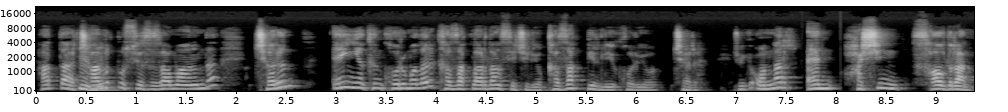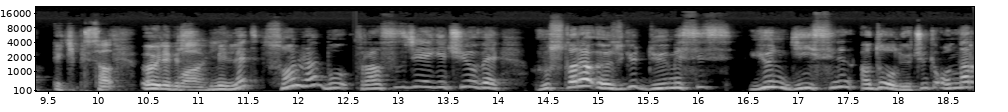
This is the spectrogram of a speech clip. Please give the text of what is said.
Hatta hı. Çarlık Rusyası zamanında Çar'ın en yakın korumaları Kazaklardan seçiliyor. Kazak Birliği koruyor Çar'ı. Çünkü onlar en haşin saldıran ekip. Sa- Öyle bir Vay. millet. Sonra bu Fransızcaya geçiyor ve Ruslara özgü düğmesiz yün giysinin adı oluyor. Çünkü onlar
